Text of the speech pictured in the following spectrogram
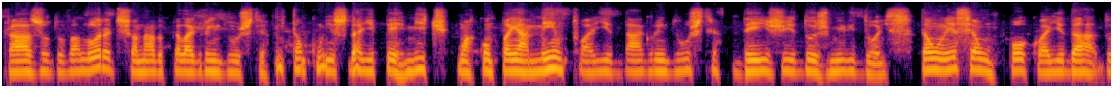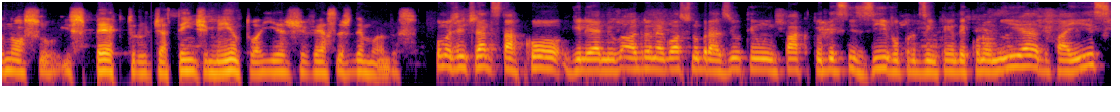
prazo do valor adicionado pela agroindústria. Então, com isso daí permite um acompanhamento aí da agroindústria desde 2002. Então, esse é um pouco aí da, do nosso espectro de atendimento aí às diversas demandas. Como a gente já destacou, Guilherme, o agronegócio no Brasil tem um impacto decisivo para o desempenho da economia do país.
